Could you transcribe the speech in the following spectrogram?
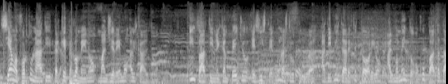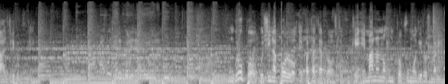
Siamo fortunati perché perlomeno mangeremo al caldo. Infatti nel campeggio esiste una struttura adibita a refettorio al momento occupata da altri gruppi. Un gruppo cucina pollo e patate arrosto che emanano un profumo di rosmarino.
